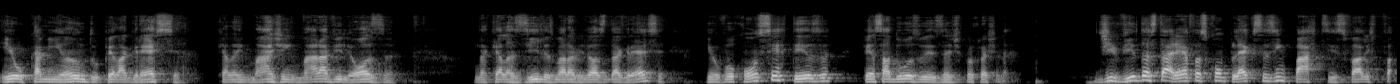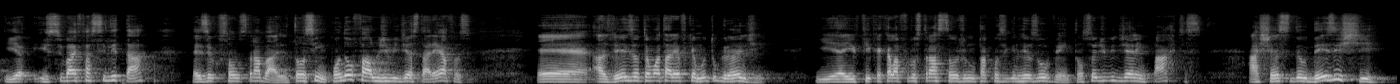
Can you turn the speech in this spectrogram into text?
eu caminhando pela Grécia, aquela imagem maravilhosa, naquelas ilhas maravilhosas da Grécia, eu vou com certeza pensar duas vezes antes de procrastinar. divida as tarefas complexas em partes. Isso, fala, isso vai facilitar a execução dos trabalhos. Então, assim, quando eu falo dividir as tarefas, é, às vezes eu tenho uma tarefa que é muito grande e aí fica aquela frustração de não estar tá conseguindo resolver. Então, se eu dividir ela em partes, a chance de eu desistir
